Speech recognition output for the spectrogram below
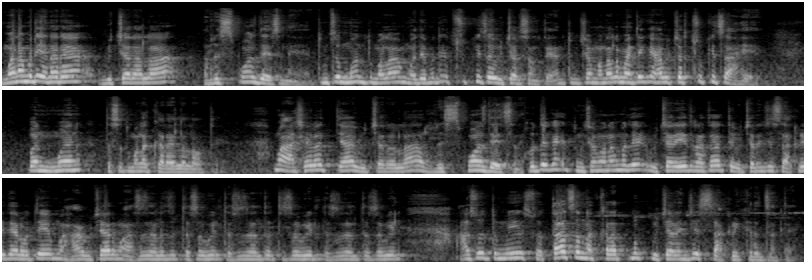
मनामध्ये येणाऱ्या विचाराला रिस्पॉन्स द्यायचं नाही आहे. तुमचं मन तुम्हाला मध्ये मध्ये चुकीचा विचार सांगते आणि तुमच्या मनाला माहिती आहे की हा विचार चुकीचा आहे. पण मन तसं तुम्हाला करायला लावतं आहे मग अशा वेळेला त्या विचाराला रिस्पॉन्स द्यायचा नाही. होतं काय? तुमच्या मनामध्ये विचार येत राहतात त्या विचारांची साखळी तयार होते. मग हा विचार मग असं झालं तर तसं होईल तसं झालं तर तसं होईल तसं झालं तसं होईल. असं तुम्ही स्वतःच नकारात्मक विचारांची साखळी करत जात आहे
